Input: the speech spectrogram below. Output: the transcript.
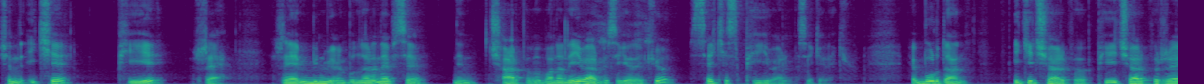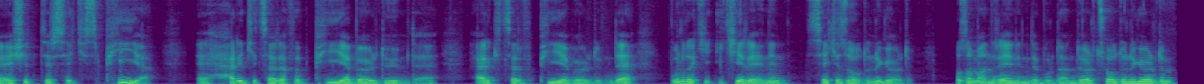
Şimdi 2 pi r. R mi bilmiyorum. Bunların hepsinin çarpımı bana neyi vermesi gerekiyor? 8 pi vermesi gerekiyor. E buradan 2 çarpı pi çarpı r eşittir 8 pi ya. E her iki tarafı pi'ye böldüğümde, her iki tarafı pi'ye böldüğümde buradaki 2r'nin 8 olduğunu gördüm. O zaman r'nin de buradan 4 olduğunu gördüm.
